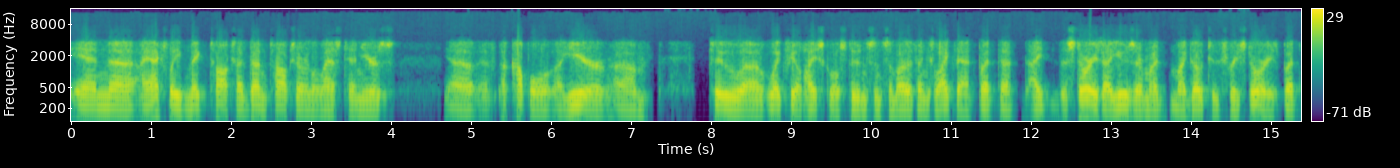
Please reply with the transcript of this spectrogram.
and uh, I actually make talks. I've done talks over the last ten years, uh, a couple a year, um, to uh, Wakefield High School students and some other things like that. But uh, I, the stories I use are my my go-to three stories, but.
